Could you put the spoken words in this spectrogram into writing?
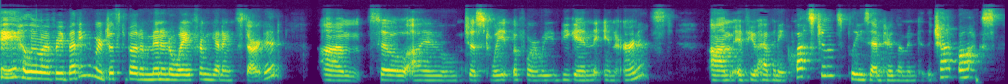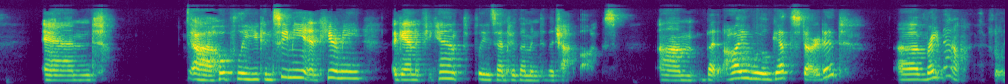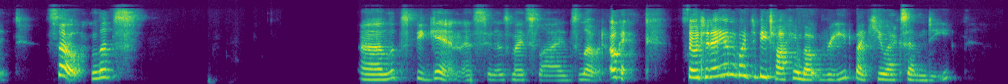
Okay, hello everybody. We're just about a minute away from getting started. Um, so I'll just wait before we begin in earnest. Um, if you have any questions, please enter them into the chat box. And uh, hopefully you can see me and hear me. Again, if you can't, please enter them into the chat box. Um, but I will get started uh, right now, actually. So let's uh, let's begin as soon as my slides load. Okay, so today I'm going to be talking about Read by QXMD.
